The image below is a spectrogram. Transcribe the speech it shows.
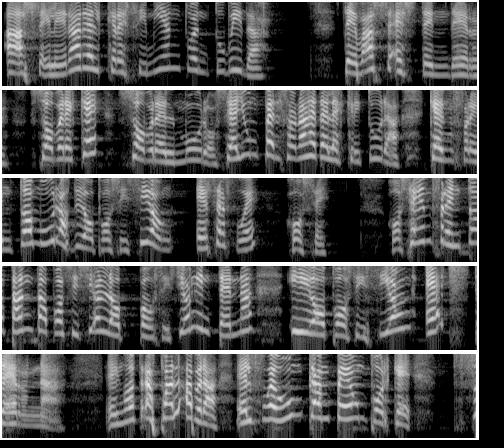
a acelerar el crecimiento en tu vida, te vas a extender. ¿Sobre qué? Sobre el muro. Si hay un personaje de la escritura que enfrentó muros de oposición, ese fue José. José enfrentó tanta oposición, la oposición interna y oposición externa. En otras palabras, él fue un campeón porque su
